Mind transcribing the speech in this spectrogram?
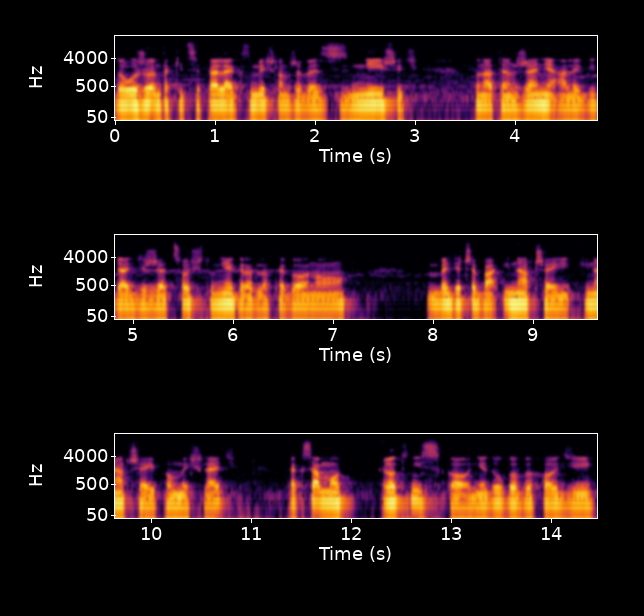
Dołożyłem taki cypelek z myślą, żeby zmniejszyć to natężenie, ale widać, że coś tu nie gra, dlatego no będzie trzeba inaczej, inaczej pomyśleć. Tak samo lotnisko niedługo wychodzi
